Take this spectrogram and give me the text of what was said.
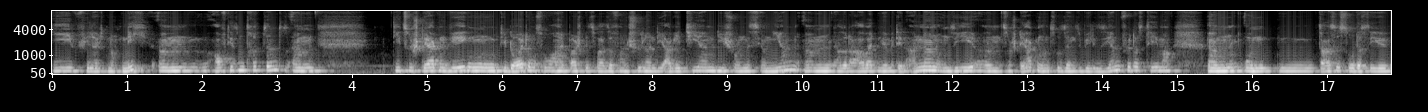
die vielleicht noch nicht ähm, auf diesem Trip sind. Die zu stärken gegen die Deutungshoheit beispielsweise von Schülern, die agitieren, die schon missionieren. Ähm, also da arbeiten wir mit den anderen, um sie ähm, zu stärken und zu sensibilisieren für das Thema. Ähm, und da ist es so, dass, sie,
